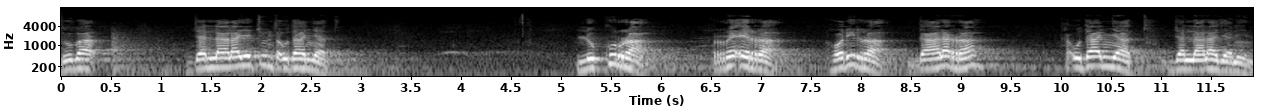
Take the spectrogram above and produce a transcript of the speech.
Duuba jallaalaa jechuun ta'uudhaan nyaattu lukkurraa re'erraa horiirraa gaalarraa ka udaan nyaattu jallaalaa jedhaniin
